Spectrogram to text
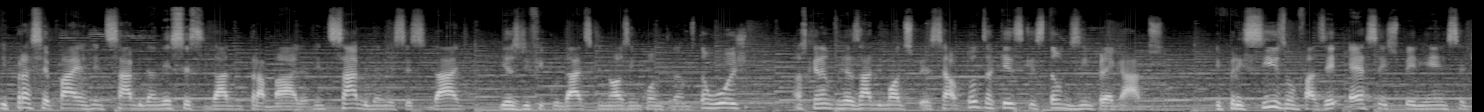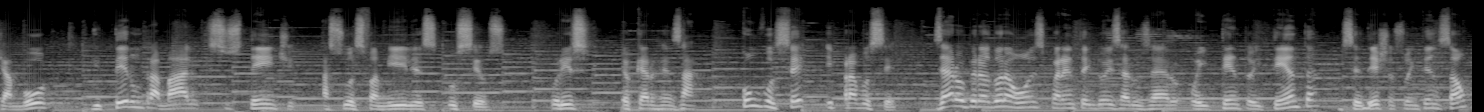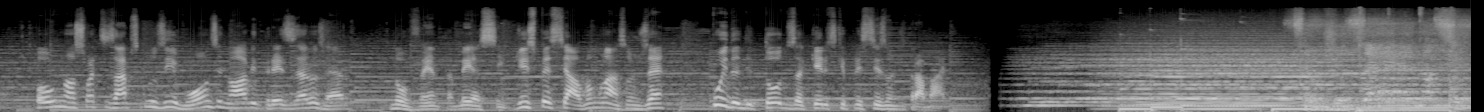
E para ser pai, a gente sabe da necessidade do trabalho, a gente sabe da necessidade e as dificuldades que nós encontramos. Então hoje nós queremos rezar de modo especial todos aqueles que estão desempregados e precisam fazer essa experiência de amor, de ter um trabalho que sustente as suas famílias, os seus. Por isso, eu quero rezar com você e para você. 0 Operadora 11 4200 8080, você deixa a sua intenção, ou o nosso WhatsApp exclusivo 11 9 1300 9065. Dia especial, vamos lá, São José, cuida de todos aqueles que precisam de trabalho. São José, nosso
